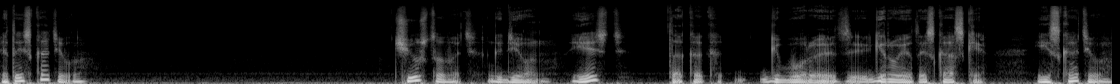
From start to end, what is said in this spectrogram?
это искать его. Чувствовать, где он есть, так как гиборы, герои этой сказки, и искать его.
